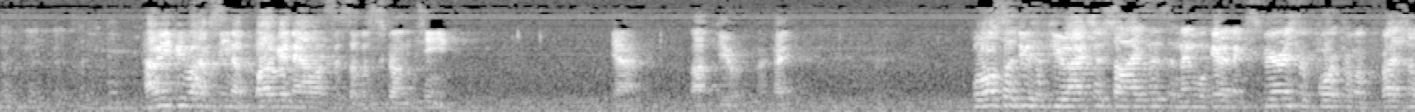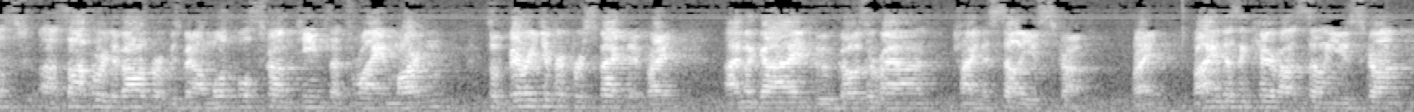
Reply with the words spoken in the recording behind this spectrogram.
How many people have seen a bug analysis of a Scrum team? Yeah, a lot fewer, okay? We'll also do a few exercises, and then we'll get an experience report from a professional uh, software developer who's been on multiple Scrum teams. That's Ryan Martin. So very different perspective, right? I'm a guy who goes around trying to sell you Scrum, right? Ryan doesn't care about selling you Scrum.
